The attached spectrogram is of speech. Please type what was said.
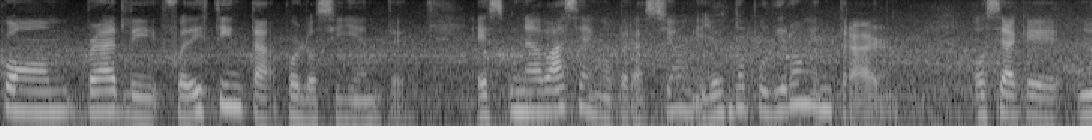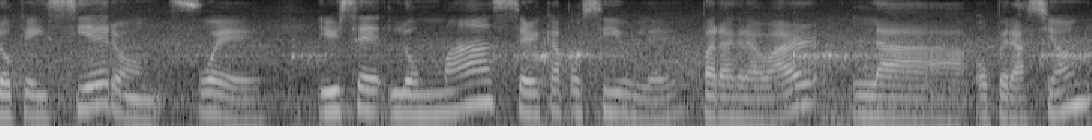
con Bradley fue distinta por lo siguiente. Es una base en operación, ellos no pudieron entrar. O sea que lo que hicieron fue irse lo más cerca posible para grabar la operación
